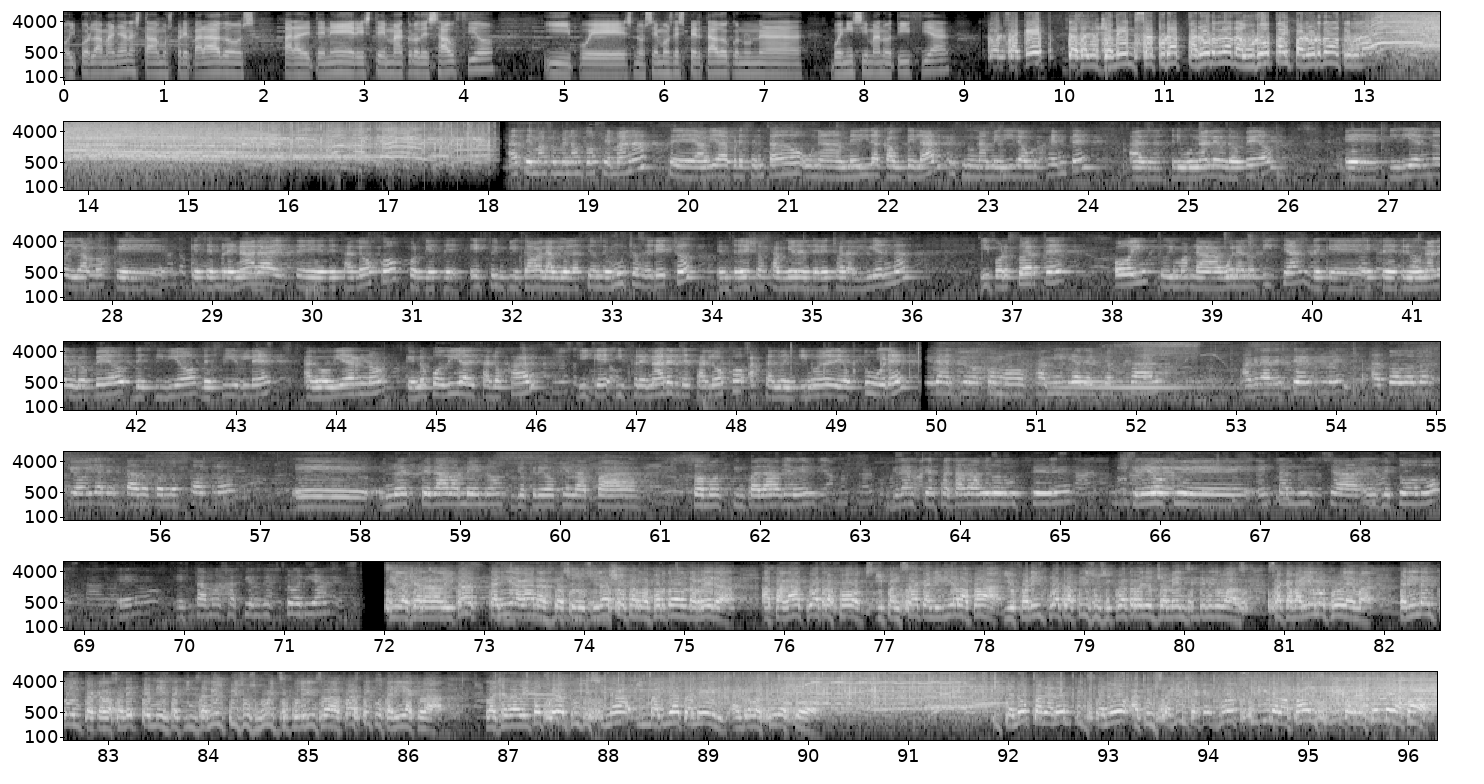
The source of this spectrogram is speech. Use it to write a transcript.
Hoy por la mañana estábamos preparados para detener este macro desahucio y pues nos hemos despertado con una buenísima noticia. Doncs aquest desallotjament s'ha aturat per ordre d'Europa i per ordre del Tribunal... Hace más o menos dos semanas se había presentado una medida cautelar, es decir, una medida urgente al Tribunal Europeo eh, pidiendo, digamos, que, que, se frenara este desalojo, porque esto implicaba la violación de muchos derechos, entre ellos también el derecho a la vivienda. Y por suerte, hoy tuvimos la buena noticia de que este Tribunal Europeo decidió decirle al gobierno que no podía desalojar y, que, y frenar el desalojo hasta el 29 de octubre. Era yo como familia del Fiosal agradecerles a todos los que hoy han estado con nosotros. Eh, no esperaba menos, yo creo que la paz somos imparables. Gracias a cada uno de ustedes. Creo que esta lucha es de todos. ¿eh? Estamos haciendo historia. Si la Generalitat tenia ganes de solucionar això per la porta del darrere, apagar quatre focs i pensar que aniria a la PA i oferint quatre pisos i quatre rellotjaments individuals s'acabaria amb el problema, tenint en compte que la Sareb té més de 15.000 pisos buits i podrint-se de fàstic, ho tenia clar. La Generalitat s'ha de posicionar immediatament en relació a això. I que no pararem fins que no aconseguim que aquest bloc sigui de la PA i sigui per la gent de la PA.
